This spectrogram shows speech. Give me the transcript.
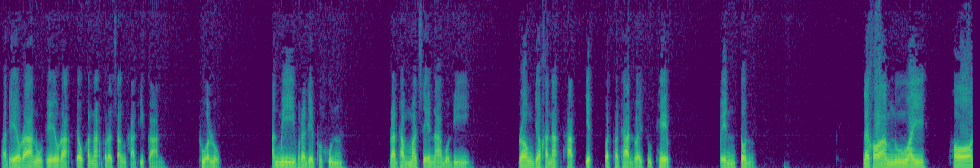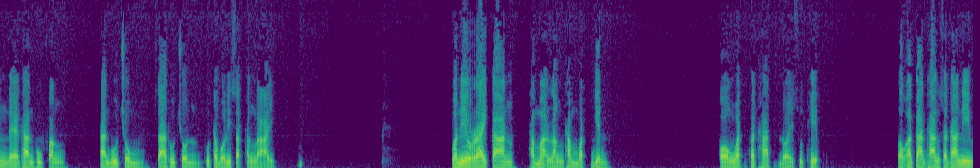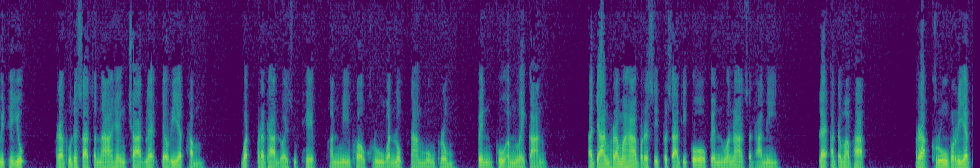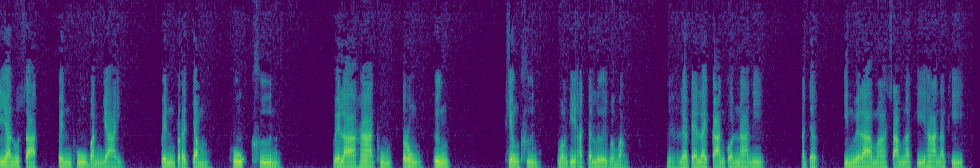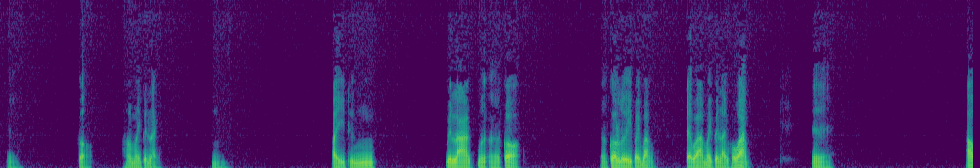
พระเทรานุเทระเจ้าคณะพระสังฆาธิการ ทั่วโลก อันมีพระเดชพระคุณ พระธรรมเสนาบดี รองเจ้าคณะภาคเจ็ดวัดพระธาตุดอยสุเทพ เป็นต้น และขออำนวยพรแด่ท่านผู้ฟัง ท่านผู้ชม สาธุชน พุทธบริษัททั้งหลาย วันนี้รายการธรรมะหลังธรรมวัดเย็น ของวัดพระธาตุดอยสุเทพ ออกอากาศทางสถานีวิทยุ พระพุทธศาสนาแห่งชาติและจริยธรรม วัดพระธาตุดอยสุเทพ อันมีพ่อครูวันลบนามวงพรม เป็นผู้อำนวยการ อาจารย์พระมหาประสิทธิ์ประสาธิโกเป็นหัวหน้าสถานี และอัตมาภาพ พระครูปริยัติยานุศาสตร์เป็นผู้บรรยาย เป็นประจำทุกคืน เวลาห้าทุ่มตรงถึงเที่ยงคืน บางทีอาจจะเลยมาบ้าง แล้วแต่รายการก่อนหน้านี้ อาจจะ กินเวลามาสามนาทีห้านาทีก็ไม่เป็นไรไปถึงเวลาก็ก็เลยไปบ้าง แต่ว่าไม่เป็นไรเพราะว่าเอา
